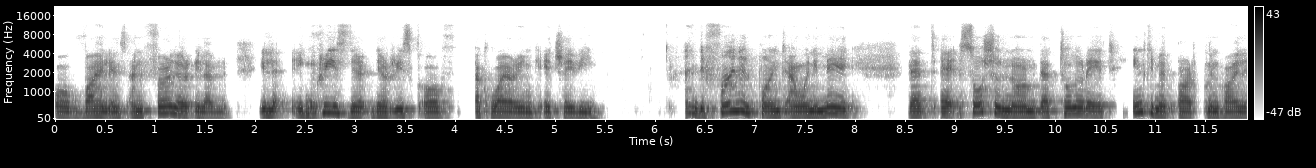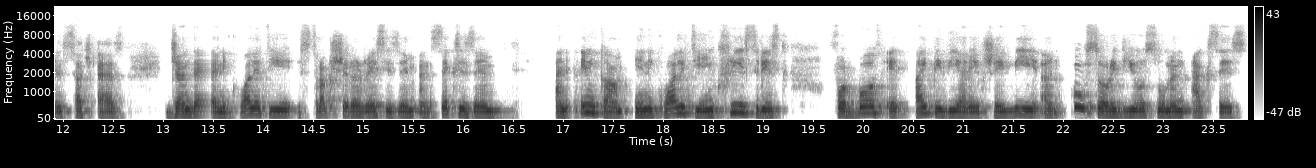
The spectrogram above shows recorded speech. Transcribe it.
of violence and further ele- ele- increase their, their risk of acquiring HIV. And the final point I want to make that a social norm that tolerate intimate partner violence such as gender inequality, structural racism and sexism, and income inequality increase risk for both IPV and HIV and also reduce women access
